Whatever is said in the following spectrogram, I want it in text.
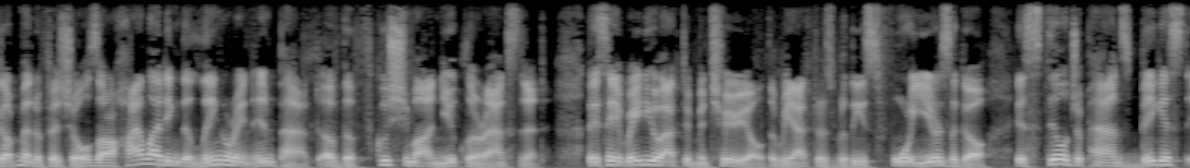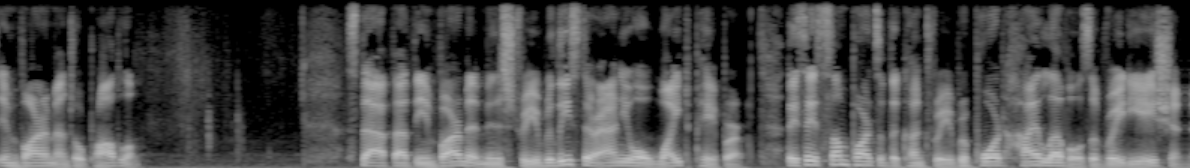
government officials are highlighting the lingering impact of the Fukushima nuclear accident. They say radioactive material the reactors released four years ago is still Japan's biggest environmental problem. Staff at the Environment Ministry released their annual white paper. They say some parts of the country report high levels of radiation.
